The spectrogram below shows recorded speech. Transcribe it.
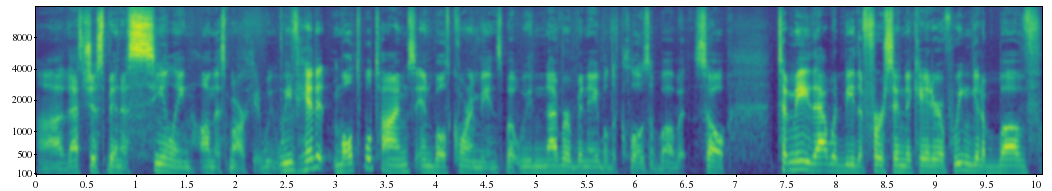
Uh, that's just been a ceiling on this market. We, have hit it multiple times in both corn and beans, but we've never been able to close above it. So, to me, that would be the first indicator. If we can get above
